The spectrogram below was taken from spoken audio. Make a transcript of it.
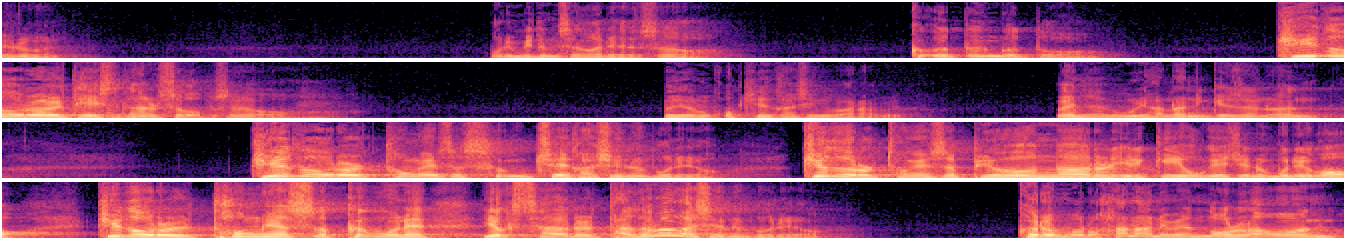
여러분, 우리 믿음 생활에서 그 어떤 것도 기도를 대신할 수 없어요. 그 여러분 꼭 기억하시기 바랍니다. 왜냐하면 우리 하나님께서는 기도를 통해서 성취해 가시는 분이에요. 기도를 통해서 변화를 일으키고 계시는 분이고, 기도를 통해서 그분의 역사를 다듬어 가시는 분이에요. 그러므로 하나님의 놀라운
